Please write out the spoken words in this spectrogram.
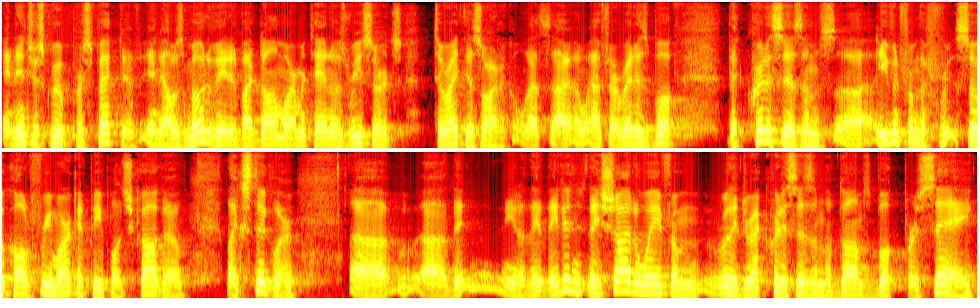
and Interest Group Perspective. And I was motivated by Dom Armentano's research to write this article. That's after I read his book. The criticisms, uh, even from the free, so-called free market people in Chicago, like Stigler, uh, uh, they, you know, they, they didn't, they shied away from really direct criticism of Dom's book per se,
